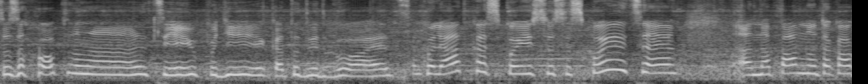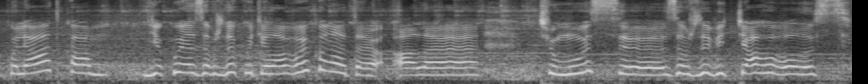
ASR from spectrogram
Просто захоплена цією подією, яка тут відбувається. Колядка «Спи, Ісусе, спи» – це напевно така колядка, яку я завжди хотіла виконати, але чомусь е, завжди відтягувалось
